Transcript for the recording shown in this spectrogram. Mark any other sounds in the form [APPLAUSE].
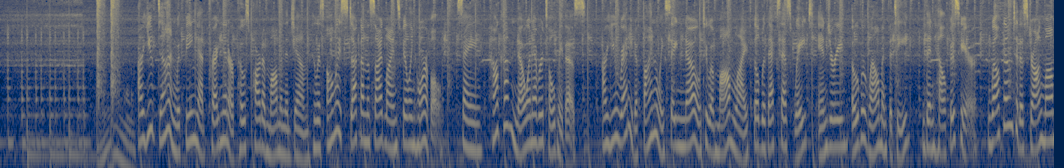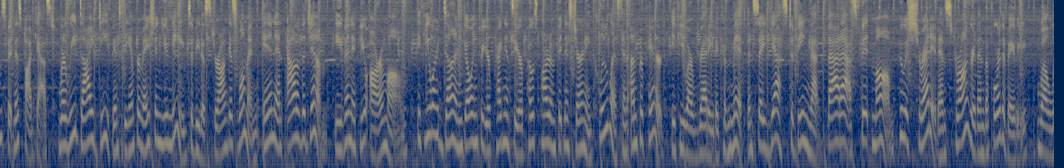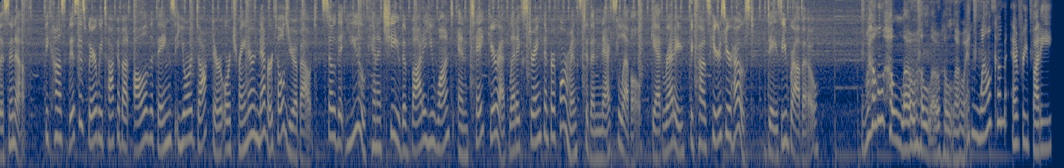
Are you done with being that pregnant or postpartum mom in the gym who is always stuck on the sidelines feeling horrible? Saying, How come no one ever told me this? Are you ready to finally say no to a mom life filled with excess weight, injury, overwhelm, and fatigue? Then help is here. Welcome to the Strong Moms Fitness Podcast, where we dive deep into the information you need to be the strongest woman in and out of the gym, even if you are a mom. If you are done going through your pregnancy or postpartum fitness journey clueless and unprepared, if you are ready to commit and say yes to being that badass fit mom who is shredded and stronger than before the baby, well, listen up because this is where we talk about all of the things your doctor or trainer never told you about so that you can achieve the body you want and take your athletic strength and performance to the next level. Get ready because here's your host, Daisy Bravo. Well, hello, hello, hello, and welcome everybody.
